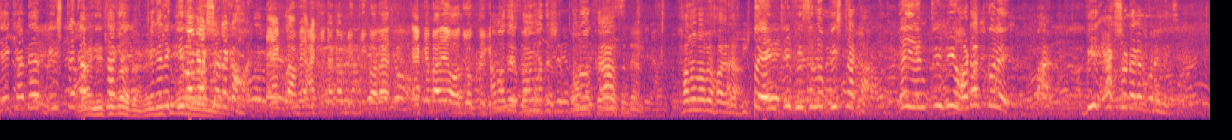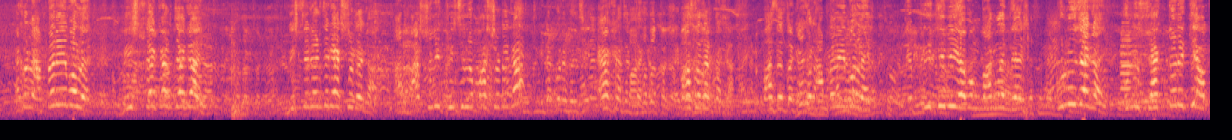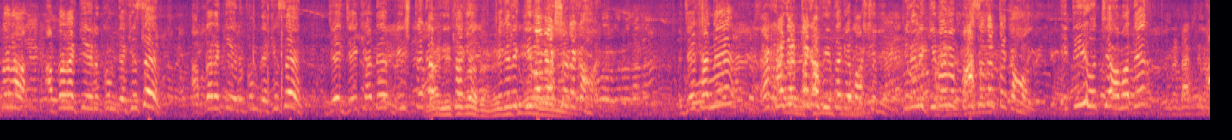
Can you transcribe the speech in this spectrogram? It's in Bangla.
যেখানে বিশ টাকা ফি থাকে সেখানে কীভাবে একশো টাকা হয়? এক লাফে আশি টাকা বৃদ্ধি করা একেবারে অযৌক্তিক। আমাদের বাংলাদেশে কোনো কাজ ভালোভাবে হয় না। এন্ট্রি ফি ছিল বিশ টাকা। এই এন্ট্রি ফি হঠাৎ করে একশো টাকা করে দিয়েছে এখন আপনারাই বলেন বিশ টাকার জায়গায় বিশ টাকার জায়গায় একশো টাকা। আর বাৎসরিক ফি ছিল পাঁচশো টাকা এটা করে ফেলছে এক হাজার টাকা। পাঁচ হাজার টাকা। পাঁচ হাজার টাকা। এখন আপনারাই বলেন যে পৃথিবী এবং বাংলাদেশ কোনো জায়গায় কোনো সেক্টরে কি আপনারা আপনারা কি এরকম দেখেছেন? আপনারা কি এরকম দেখেছেন যে যেখানে বিশ টাকা ফি থাকে সেখানে কীভাবে একশো টাকা হয়? যেখানে এক হাজার টাকা ফি থাকে বার্ষিক। সেখানে কীভাবে পাঁচ হাজার টাকা হয়? এটি হচ্ছে আমাদের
